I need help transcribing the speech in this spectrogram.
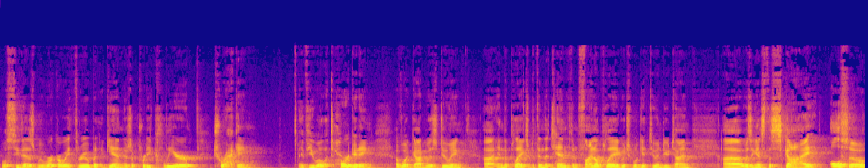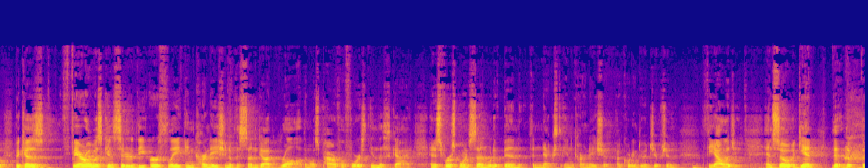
We'll see that as we work our way through, but again, there's a pretty clear tracking, if you will, a targeting of what God was doing uh, in the plagues. But then the tenth and final plague, which we'll get to in due time, uh, was against the sky also, because Pharaoh was considered the earthly incarnation of the sun god Ra, the most powerful force in the sky. And his firstborn son would have been the next incarnation, according to Egyptian theology. And so, again, the, the, the,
